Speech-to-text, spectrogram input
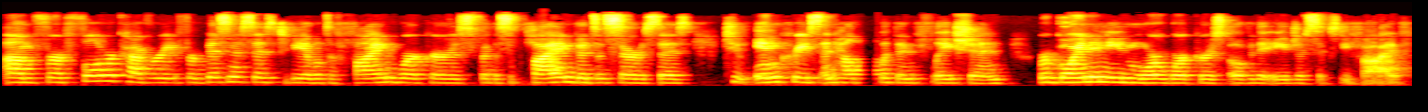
Um, for full recovery, for businesses to be able to find workers, for the supply and goods and services to increase and help with inflation, we're going to need more workers over the age of 65.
